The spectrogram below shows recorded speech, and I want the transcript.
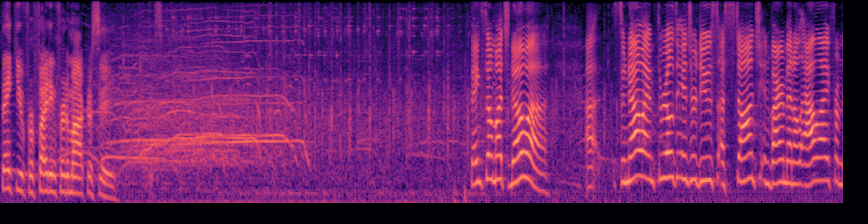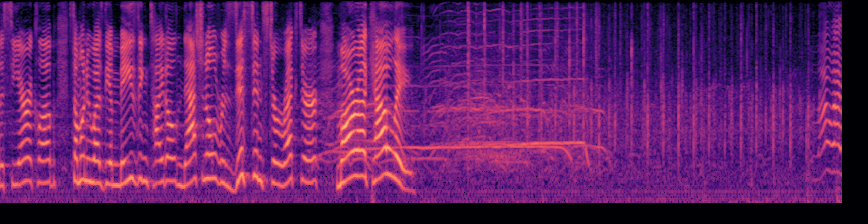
Thank you for fighting for democracy. Thanks so much, Noah. Uh, so now I'm thrilled to introduce a staunch environmental ally from the Sierra Club, someone who has the amazing title National Resistance Director, Mara Cowley. Hello,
